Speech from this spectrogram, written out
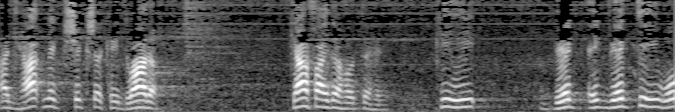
आध्यात्मिक शिक्षा के द्वारा क्या फ़ायदा होते है कि एक व्यक्ति वो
